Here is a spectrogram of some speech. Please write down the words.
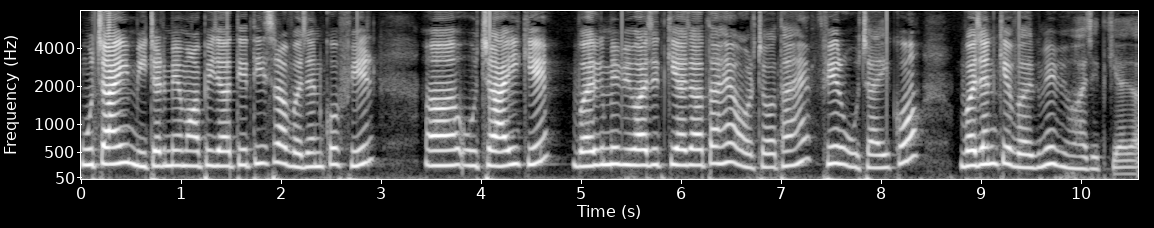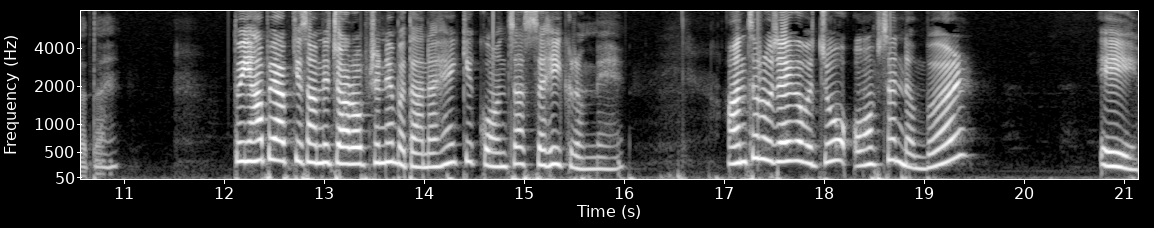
ऊंचाई मीटर में मापी जाती है। तीसरा वज़न को फिर ऊंचाई के वर्ग में विभाजित किया जाता है और चौथा है, फिर ऊंचाई को वज़न के वर्ग में विभाजित किया जाता है। तो यहाँ पे आपके सामने चार ऑप्शन है, बताना है कि कौन सा सही क्रम में है। आंसर हो जाएगा बच्चों ऑप्शन नंबर ए।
